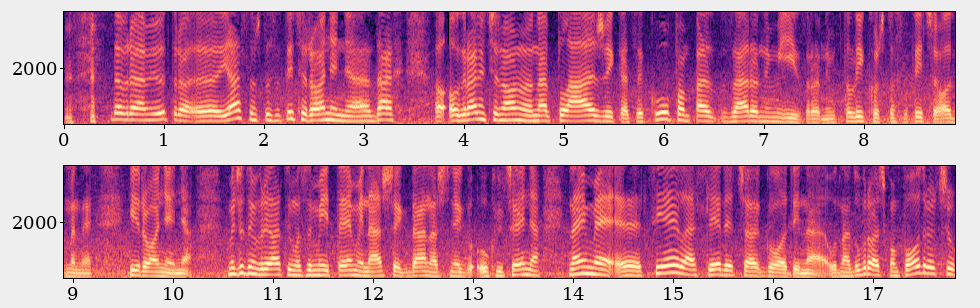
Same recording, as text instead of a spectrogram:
Dobro vam jutro. E, Ja sam što se tiče ronjenja, dah, ograničena ono na plaži kad se kupam, pa zaronim i izronim. Toliko što se tiče od mene i ronjenja. Međutim, vratimo se mi temi našeg današnjeg uključenja. Naime, e, cijela sljedeća godina na Dubrovačkom području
